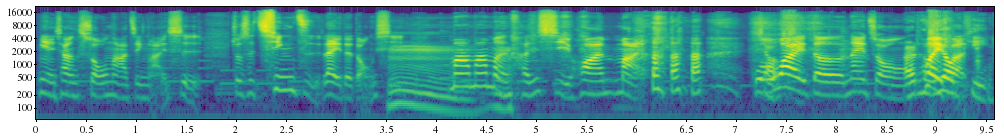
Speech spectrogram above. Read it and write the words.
面向收纳进来，是就是亲子类的东西。嗯妈妈们很喜欢买国外的那种绘本。用品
